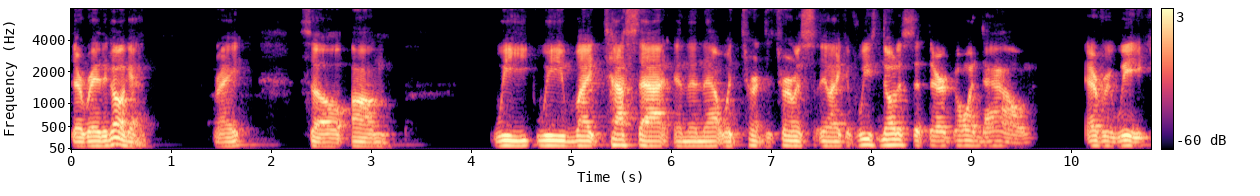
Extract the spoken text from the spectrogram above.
they're ready to go again right? So um, we we might test that, and then that would turn determine like if we notice that they're going down every week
